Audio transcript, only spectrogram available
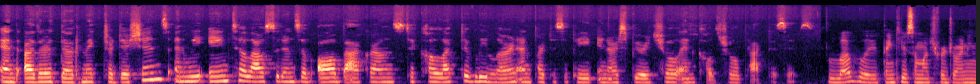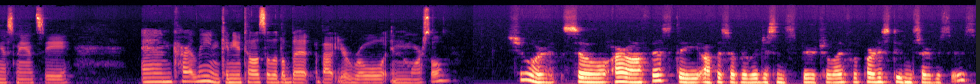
and other dharmic traditions, and we aim to allow students of all backgrounds to collectively learn and participate in our spiritual and cultural practices. Lovely. Thank you so much for joining us, Nancy. And Carlene, can you tell us a little bit about your role in MORSL? Sure. So our office, the Office of Religious and Spiritual Life, we're part of Student Services,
